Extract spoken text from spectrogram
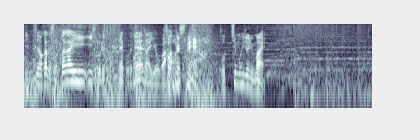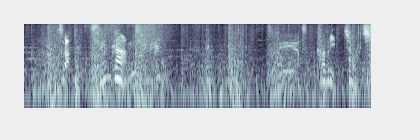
全然わかんないです。お互いいいところ出てますね。これね内容が。そうですね。どっちも非常にうまい。つら先端空振り着地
